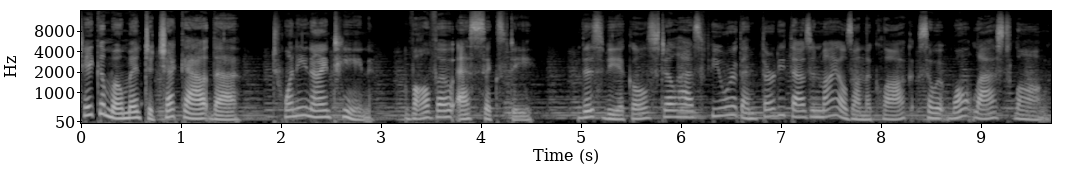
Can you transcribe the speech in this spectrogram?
Take a moment to check out the 2019 Volvo S60. This vehicle still has fewer than 30,000 miles on the clock, so it won't last long.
